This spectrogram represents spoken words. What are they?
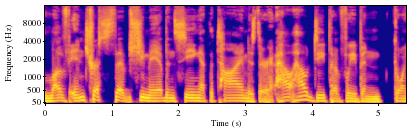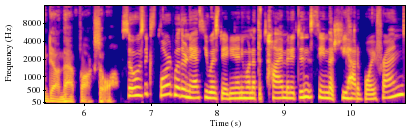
love interests that she may have been seeing at the time? Is there how how deep have we been going down that foxhole? So it was explored whether Nancy was dating anyone at the time, and it didn't seem that she had a boyfriend.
